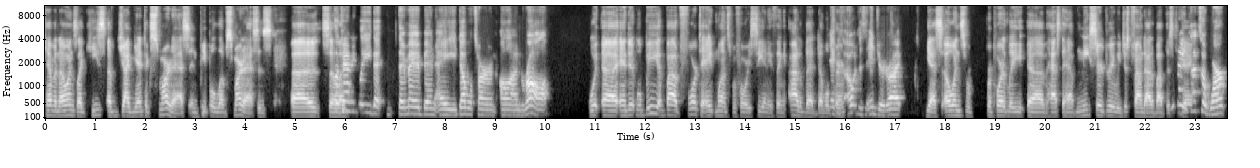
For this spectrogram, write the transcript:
Kevin Owens, like he's a gigantic smartass, and people love smartasses. Uh, so So like, technically, that there may have been a double turn on Raw. w- uh, and it will be about four to eight months before we see anything out of that double Yeah, turn. Owens is injured, right? Yes, Owens reportedly uh, has to have knee surgery. We just found out about this You today. think that's a work?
